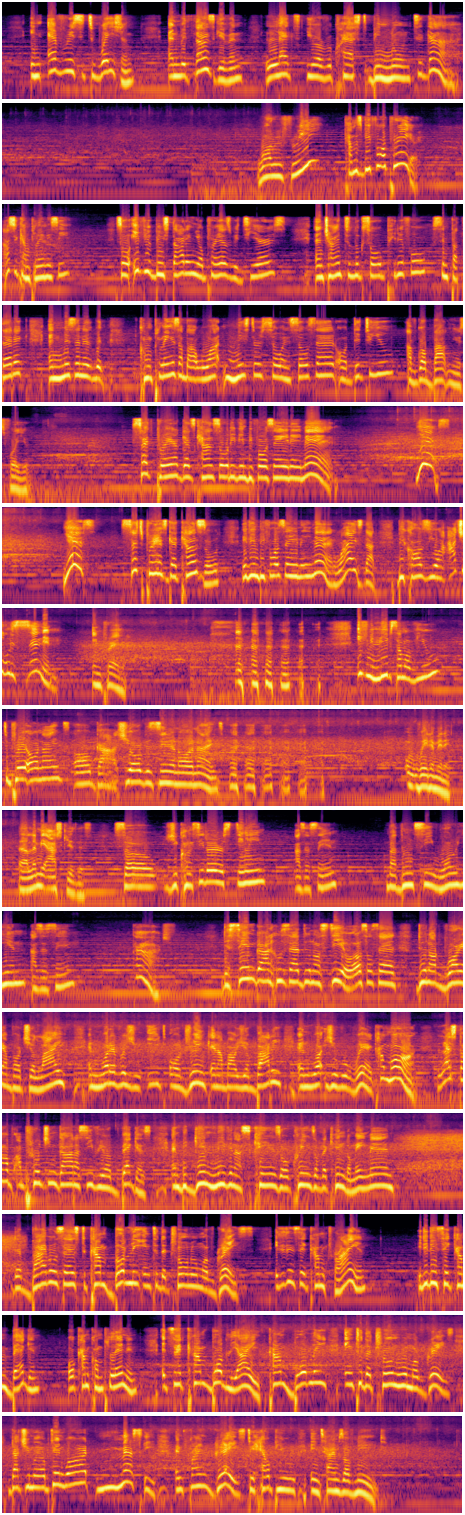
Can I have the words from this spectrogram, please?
in every situation and with thanksgiving, let your request be known to God. Worry free comes before prayer, as you can plainly see. So if you've been starting your prayers with tears, and trying to look so pitiful, sympathetic, and missing it with complaints about what Mr. So and so said or did to you, I've got bad news for you. Such prayer gets cancelled even before saying amen. Yes. Yes. Such prayers get cancelled even before saying amen. Why is that? Because you are actually sinning in prayer. if we leave some of you to pray all night, oh gosh, you'll be singing all night. Wait a minute. Uh, let me ask you this. So, you consider stealing as a sin, but don't see worrying as a sin? Gosh, The same God who said, Do not steal, also said, Do not worry about your life and whatever you eat or drink, and about your body and what you will wear. Come on, let's stop approaching God as if we are beggars and begin living as kings or queens of the kingdom. Amen. The Bible says to come boldly into the throne room of grace. It didn't say come crying, it didn't say come begging or come complaining. It said, Come boldly, I come boldly into the throne room of grace that you may obtain what? Mercy and find grace to help you in times of need.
